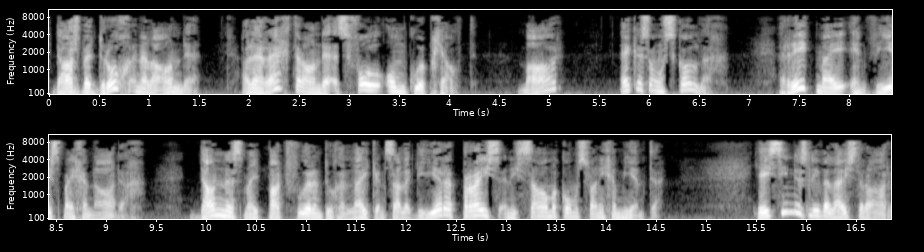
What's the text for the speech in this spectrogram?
Daar's bedrog in hulle hande. Hulle regterhande is vol omkoopgeld. Maar ek is onskuldig. Red my en wees my genadig. Dan is my pad vorentoe gelyk en sal ek die Here prys in die samekoms van die gemeente. Jy sien dus liewe luisteraar,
